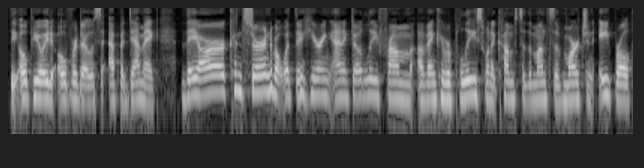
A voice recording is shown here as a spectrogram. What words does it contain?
the opioid overdose epidemic. They are concerned about what they're hearing anecdotally from uh, Vancouver police when it comes to the months of March and April,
